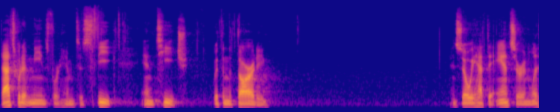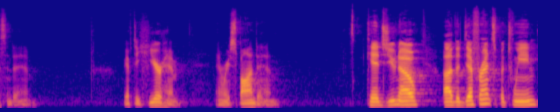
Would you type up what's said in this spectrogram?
That's what it means for him to speak and teach with an authority. And so we have to answer and listen to him. We have to hear him and respond to him. Kids, you know uh, the difference between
